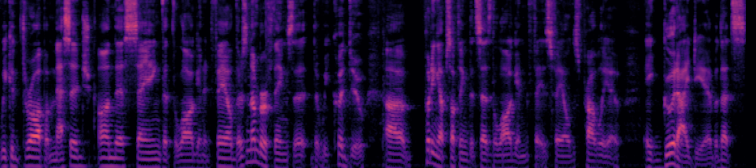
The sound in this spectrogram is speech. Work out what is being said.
we could throw up a message on this saying that the login had failed. There's a number of things that, that we could do. Uh, putting up something that says the login has failed is probably a, a good idea, but that's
